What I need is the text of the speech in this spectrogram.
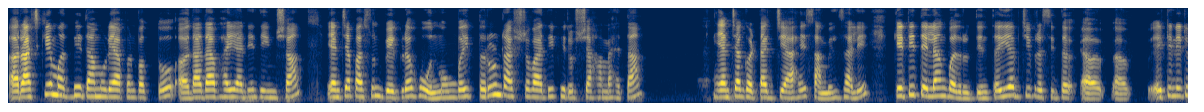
राजकीय मतभेदामुळे आपण बघतो दादाभाई आणि दिनशा यांच्यापासून वेगळं होऊन मुंबईत तरुण राष्ट्रवादी फिरोजशहा मेहता यांच्या गटात जे आहे सामील झाले. केटी तेलंग बदरुद्दीन तय्यब जी प्रसिद्ध एटीन एटी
